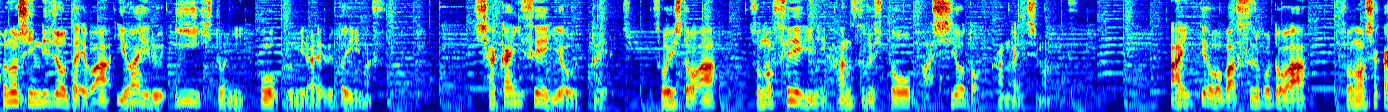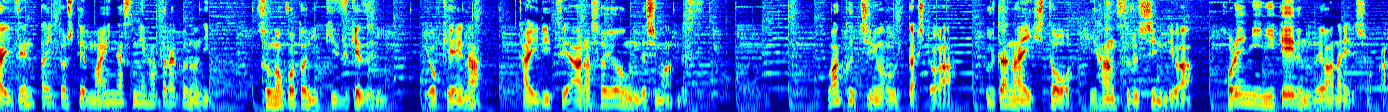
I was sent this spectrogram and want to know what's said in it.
この心理状態はいわゆるいい人に多く見られると言います。社会正義を訴える。そういう人はその正義に反する人を罰しようと考えてしまうんです。相手を罰することは、その社会全体としてマイナスに働くのに、そのことに気づけずに余計な対立や争いを生んでしまうんです。ワクチンを打った人が打たない人を批判する心理は、これに似ているのではないでしょうか。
